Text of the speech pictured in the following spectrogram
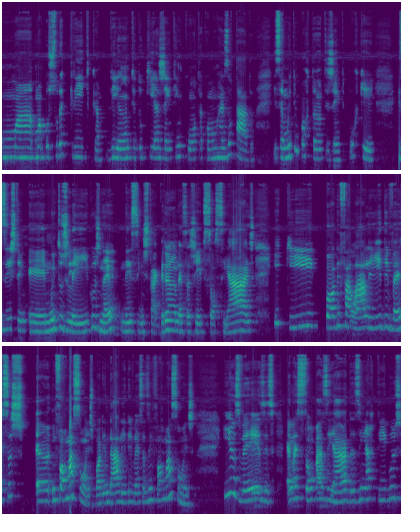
uma, uma postura crítica diante do que a gente encontra como resultado. Isso é muito importante, gente, porque Existem é, muitos leigos, né, nesse Instagram, nessas redes sociais, e que podem falar ali diversas uh, informações, podem dar ali diversas informações. E às vezes elas são baseadas em artigos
